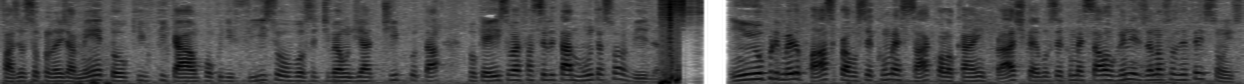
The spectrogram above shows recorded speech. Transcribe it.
fazer o seu planejamento ou que ficar um pouco difícil ou você tiver um dia típico, tá? Porque isso vai facilitar muito a sua vida. E o primeiro passo para você começar a colocar em prática é você começar organizando as suas refeições.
